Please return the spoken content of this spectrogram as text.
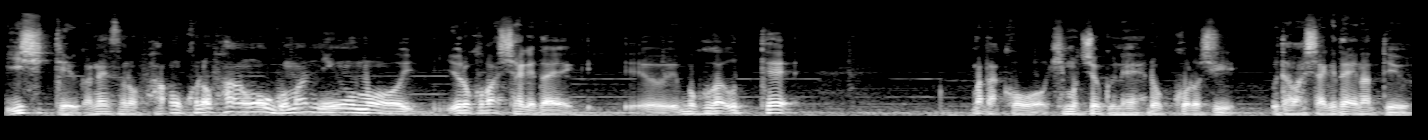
意思っていうかねそのファンこのファンを5万人をもう喜ばしてあげたい僕が打ってまたこう気持ちよくね六甲おろし歌わしてあげたいなっていう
